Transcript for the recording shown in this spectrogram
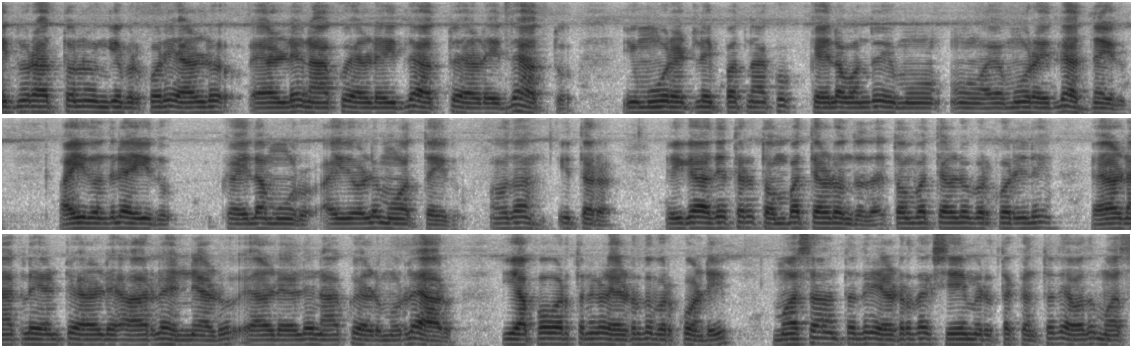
ಐದುನೂರ ಹತ್ತನ್ನು ಹಿಂಗೆ ಬರ್ಕೋರಿ. ಎರಡು, ಎರಡೇ ನಾಲ್ಕು, ಎರಡು ಐದಲೇ ಹತ್ತು, ಎರಡು ಐದಲೇ ಹತ್ತು. ಈ ಮೂರು ಎಂಟ್ಲೆ ಇಪ್ಪತ್ನಾಲ್ಕು, ಕೈಲ ಒಂದು ಮೂರು ಐದಲೇ ಹದಿನೈದು. ಐದು ಒಂದಲೆ ಐದು. ಕೈಲ ಮೂರು, ಐದು ಒಳ್ಳೆ ಮೂವತ್ತೈದು. ಹೌದಾ? ಈ ಥರ ಈಗ ಅದೇ ಥರ ತೊಂಬತ್ತೆರಡು ಒಂದದ. ತೊಂಬತ್ತೆರಡು ಬರ್ಕೋರಿ ಇಲ್ಲಿ. ಎರಡು ನಾಲ್ಕಲೆ ಎಂಟು, ಎರಡು ಆರಲೆ ಹನ್ನೆರಡು, ಎರಡು ಎರಡು ನಾಲ್ಕು, ಎರಡು ಮೂರಲೆ ಆರು. ಈ ಅಪವರ್ತನಗಳು ಎರಡರದ್ದು ಬರ್ಕೊಂಡು, ಮಸ ಅಂತಂದರೆ ಎರಡರದಾಗ ಸೇಮ್ ಇರತಕ್ಕಂಥದ್ದು ಯಾವುದು ಮಸ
